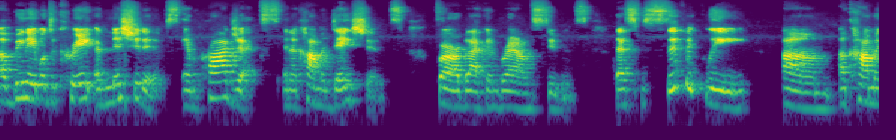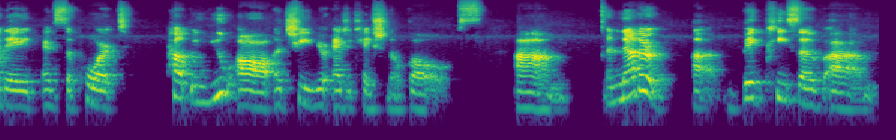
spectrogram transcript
of being able to create initiatives and projects and accommodations for our Black and Brown students that specifically um, accommodate and support helping you all achieve your educational goals. Um, another uh, big piece of um,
